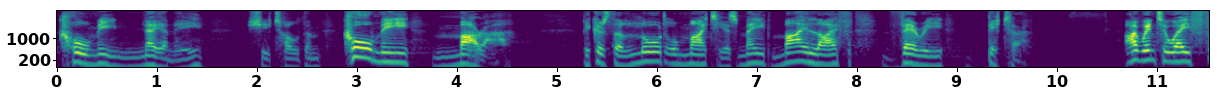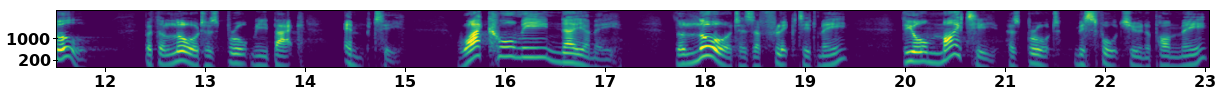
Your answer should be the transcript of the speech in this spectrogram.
call me Naomi, she told them. Call me Mara, because the Lord Almighty has made my life very bitter. I went away full but the Lord has brought me back empty. Why call me Naomi? The Lord has afflicted me. The Almighty has brought misfortune upon me.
